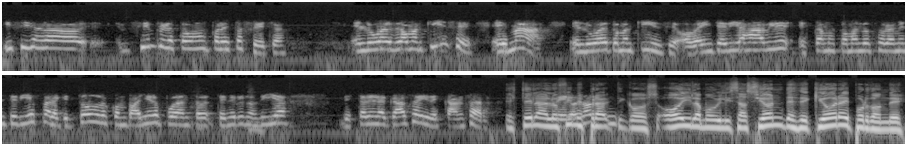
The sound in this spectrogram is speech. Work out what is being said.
Y si siempre las tomamos para esta fecha. En lugar de tomar 15, es más, en lugar de tomar 15 o 20 días hábiles, estamos tomando solamente 10 para que todos los compañeros puedan tener unos días de estar en la casa y descansar. Estela, a los fines prácticos, hoy la movilización, ¿desde qué hora y por dónde?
